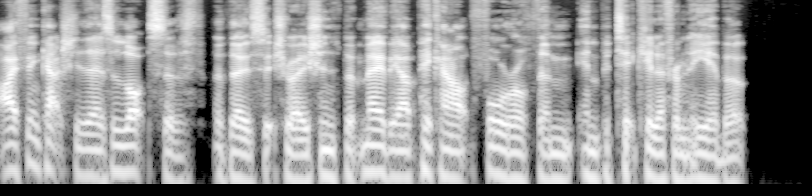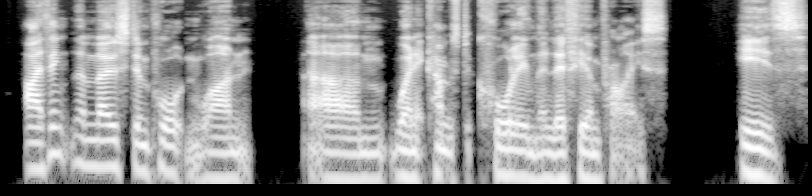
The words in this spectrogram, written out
I think actually there's lots of, of those situations, but maybe I'll pick out four of them in particular from the yearbook. I think the most important one um, when it comes to calling the lithium price is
